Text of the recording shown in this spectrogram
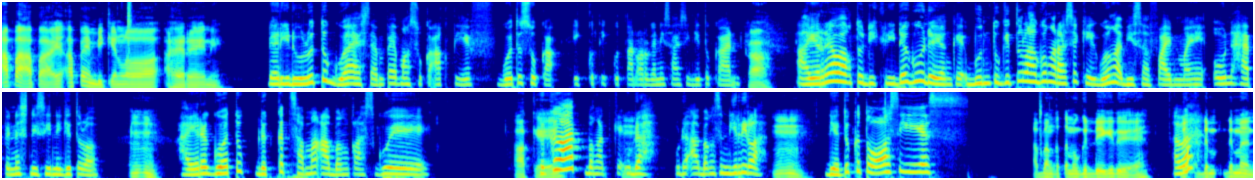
Apa apa ya? Apa yang bikin lo akhirnya ini? dari dulu tuh gue SMP emang suka aktif gue tuh suka ikut-ikutan organisasi gitu kan Ah, akhirnya waktu di Krida gue udah yang kayak buntu gitu lah gue ngerasa kayak gue nggak bisa find my own happiness di sini gitu loh mm-mm. akhirnya gue tuh deket sama abang kelas gue Oke. deket banget kayak Hmm. udah udah abang sendiri lah dia tuh ketua osis Abang ketemu gede gitu ya? Apa? De- dem- demen.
